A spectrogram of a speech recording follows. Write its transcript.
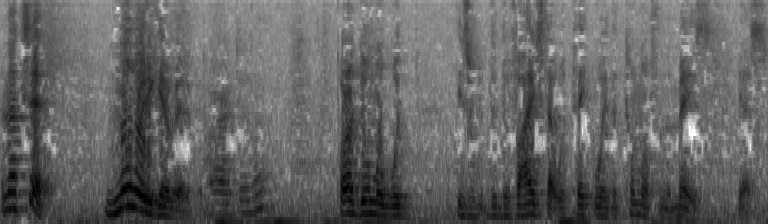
and that's it. No way to get rid of it. Parah Adumah? Paraduma would is the device that would take away the tumah from the meis. Yes,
